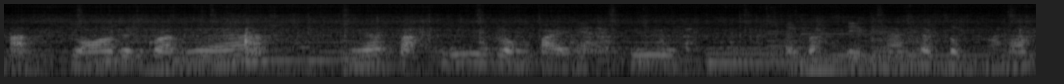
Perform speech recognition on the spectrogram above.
ผัดรอจนกว่าเนื้อเนื้อสัตว์ที่ลงไปเนี่ยที่เป็นแบบติดนั้นจะสุกนะครับ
